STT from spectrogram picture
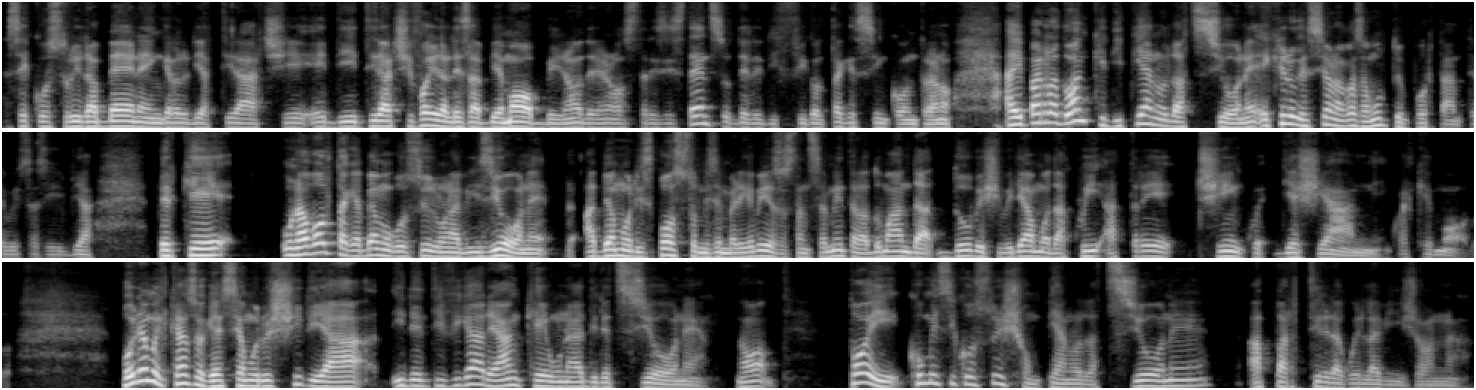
se costruita bene è in grado di attirarci e di tirarci fuori dalle sabbie mobili, no? Delle nostre esistenze o delle difficoltà che si incontrano. Hai parlato anche di piano d'azione e credo che sia una cosa molto importante questa Silvia, perché una volta che abbiamo costruito una visione, abbiamo risposto, mi sembra di capire, sostanzialmente alla domanda dove ci vediamo da qui a 3, 5, 10 anni, in qualche modo. Poniamo il caso che siamo riusciti a identificare anche una direzione, no? Poi come si costruisce un piano d'azione a partire da quella vision?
